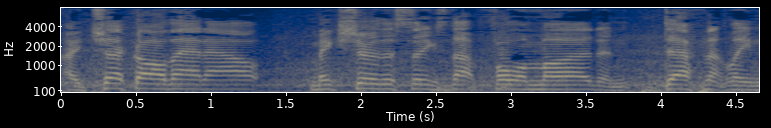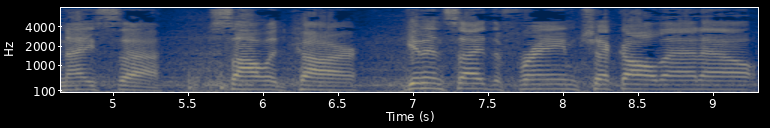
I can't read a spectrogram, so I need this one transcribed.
I check all that out. Make sure this thing's not full of mud and definitely nice, uh, solid car. Get inside the frame, check all that out.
